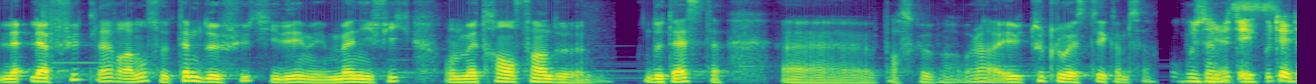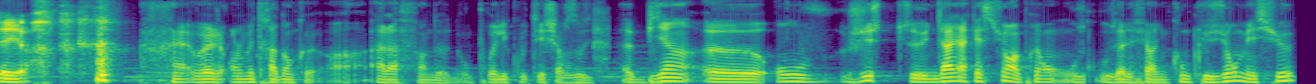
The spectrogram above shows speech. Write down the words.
La, la flûte, là, vraiment, ce thème de flûte, il est mais magnifique. On le mettra en fin de, de test. euh, parce que ben, voilà et toute l'OST est comme ça On vous invite Yes. à écouter d'ailleurs. Ouais, on le mettra donc euh, à la fin, de, vous pourrez l'écouter, chers auditeurs. Euh, Bien, euh, on, juste une dernière question, après on- vous allez faire une conclusion, messieurs.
